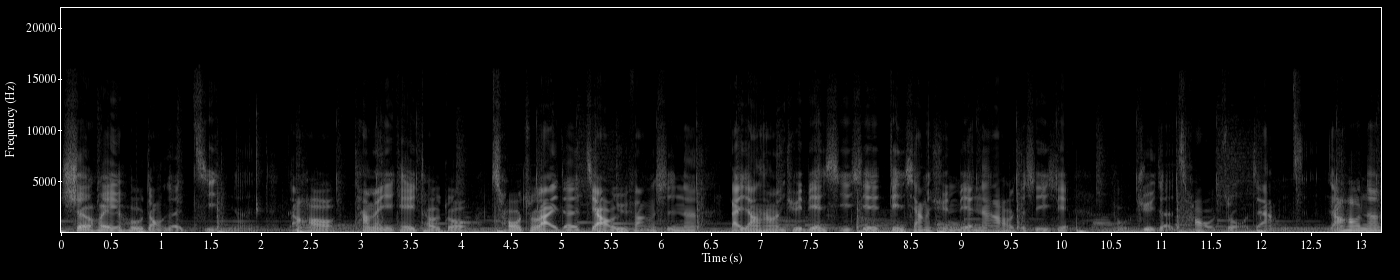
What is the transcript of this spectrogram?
社会互动的技能，然后他们也可以透过抽出来的教育方式呢，来让他们去练习一些定向训练啊，或者是一些辅具的操作这样子。然后呢，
